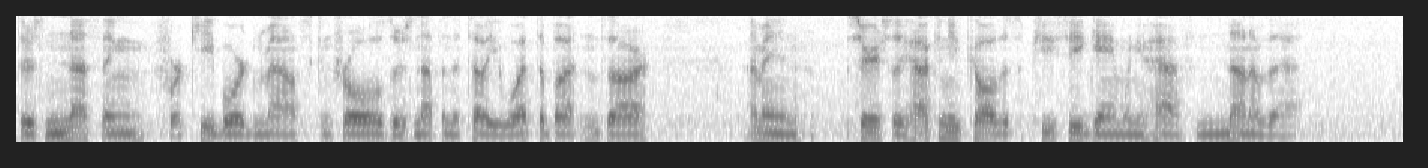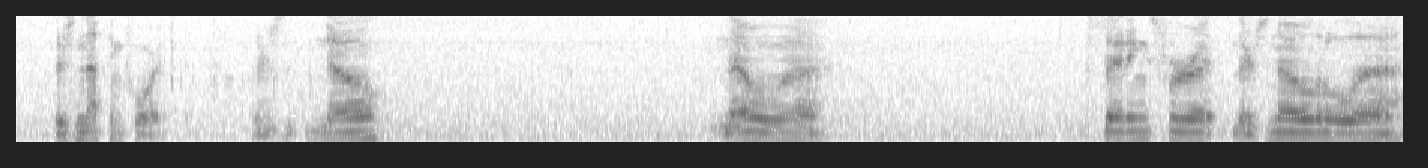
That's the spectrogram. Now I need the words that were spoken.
There's nothing for keyboard and mouse controls. There's nothing to tell you what the buttons are. I mean, seriously, how can you call this a PC game when you have none of that? There's nothing for it. There's no no uh, settings for it. There's no little uh,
